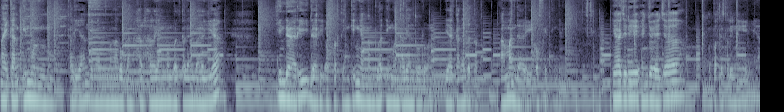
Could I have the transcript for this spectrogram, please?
naikkan imun kalian dengan melakukan hal-hal yang membuat kalian bahagia hindari dari overthinking yang membuat imun kalian turun biar kalian tetap aman dari covid ini ya jadi enjoy aja podcast kali ini ya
